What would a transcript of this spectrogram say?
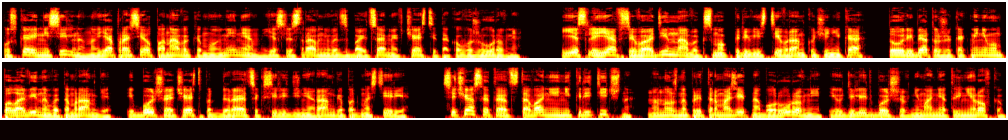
Пускай не сильно, но я просел по навыкам и умениям, если сравнивать с бойцами в части такого же уровня. Если я всего один навык смог перевести в ранг ученика, то у ребят уже как минимум половина в этом ранге, и большая часть подбирается к середине ранга подмастерья. Сейчас это отставание не критично, но нужно притормозить набор уровней и уделить больше внимания тренировкам.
